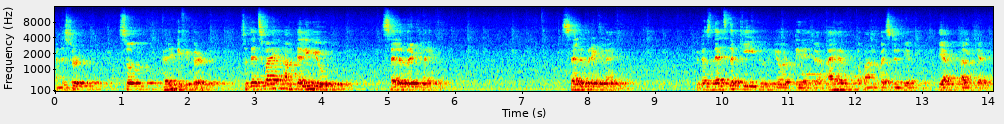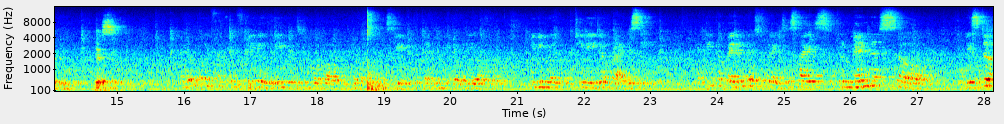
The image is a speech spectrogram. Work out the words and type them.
Understood? So very difficult. So that's why I'm telling you, celebrate life. Celebrate life. Because that's the key to your teenager. I have one question here. Yeah, I'll get it. Yes. I don't know if I can fully agree with you about uh, the statement that you made earlier about giving your teenager privacy. I think a parent has to exercise tremendous uh, wisdom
